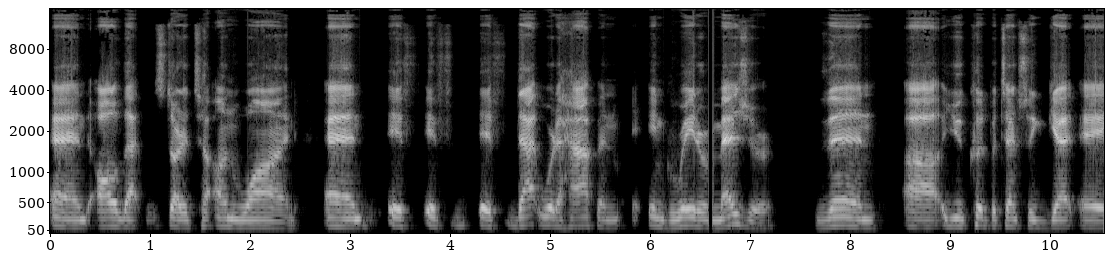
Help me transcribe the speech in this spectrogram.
and all of that started to unwind and if if if that were to happen in greater measure then uh, you could potentially get a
